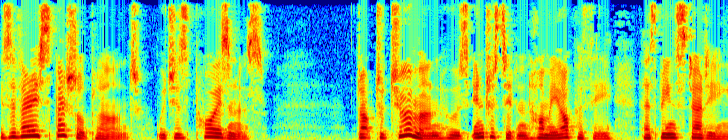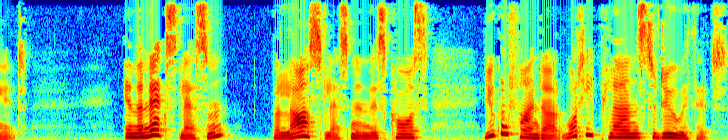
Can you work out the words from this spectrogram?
is a very special plant which is poisonous. Dr. Thurman, who's interested in homeopathy, has been studying it. In the next lesson, the last lesson in this course, you can find out what he plans to do with it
